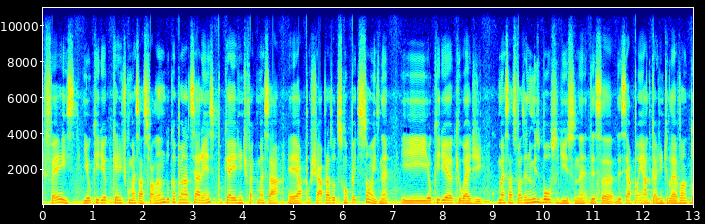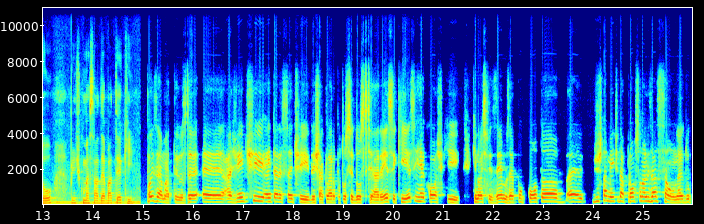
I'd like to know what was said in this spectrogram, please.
fez. E eu queria que a gente começasse falando do campeonato cearense, porque aí a gente vai começar é, a puxar para as outras competições, né? E eu queria que o Ed começasse fazendo um esboço disso, né? Dessa, desse apanhado que a gente levantou para a gente começar a debater aqui. Pois é, Matheus. É, é, a gente é interessante deixar claro para o torcedor cearense que esse recorte que, que nós fizemos é por conta é, justamente da profissionalização né, do,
